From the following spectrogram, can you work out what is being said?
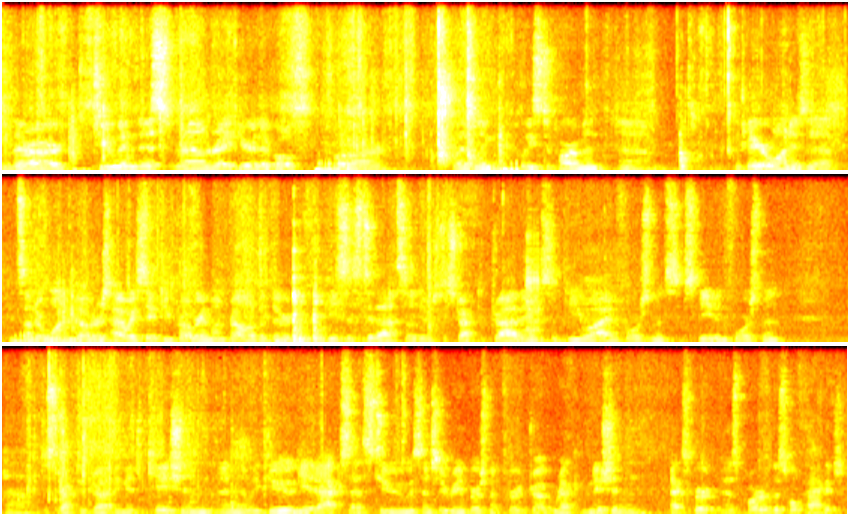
There are two in this round right here, they're both for our fledgling police department. Um, The bigger one is a, it's under one governor's highway safety program umbrella, but there are different pieces to that, so there's distracted driving, some DUI enforcement, some speed enforcement, um, distracted driving education, and then we do get access to essentially reimbursement for a drug recognition expert as part of this whole package.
